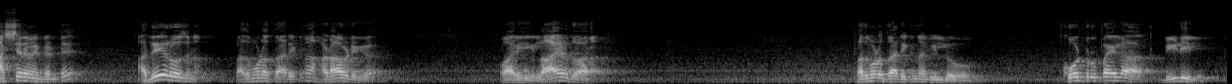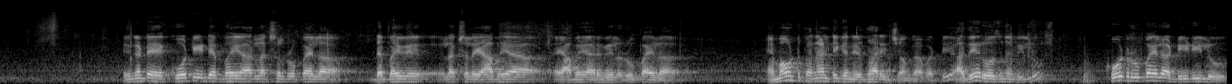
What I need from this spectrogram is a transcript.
ఆశ్చర్యం ఏంటంటే అదే రోజున పదమూడో తారీఖున హడావుడిగా వారి లాయర్ ద్వారా పదమూడో తారీఖున వీళ్ళు కోటి రూపాయల డీడీలు ఎందుకంటే కోటి డెబ్బై ఆరు లక్షల రూపాయల డెబ్బై లక్షల యాభై యాభై ఆరు వేల రూపాయల అమౌంట్ పెనాల్టీగా నిర్ధారించాం కాబట్టి అదే రోజున వీళ్ళు కోటి రూపాయల డీడీలు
